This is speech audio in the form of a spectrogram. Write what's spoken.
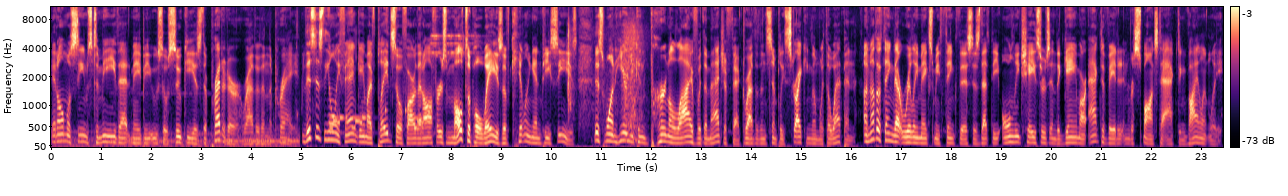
it almost seems to me that maybe Usotsuki is the predator rather than the prey. This is the only fan game I've played so far that offers multiple ways of killing NPCs. This one here you can burn alive with the match effect rather than simply striking them with a weapon. Another thing that really makes me think this is that the only chasers in the game are activated in response to acting violently.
